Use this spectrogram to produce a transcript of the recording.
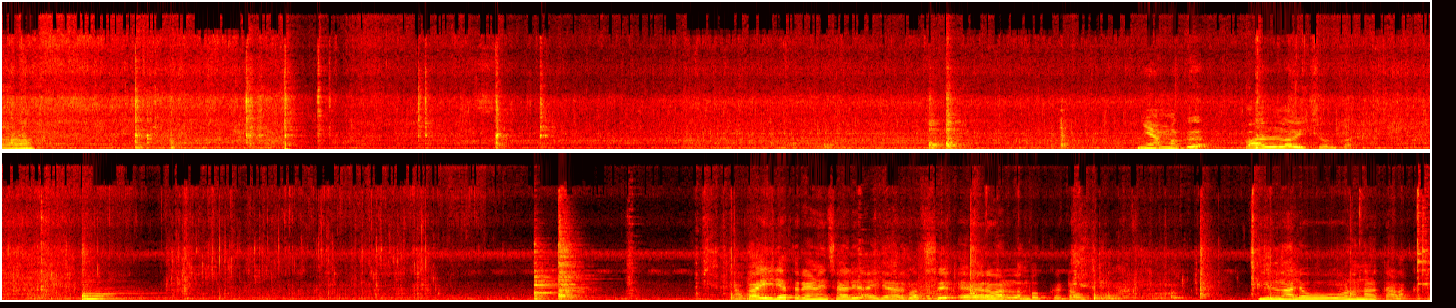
ആ. ഇനി നമുക്ക് വെള്ളം ഒഴിച്ചു കൊടുക്കാം. അപ്പൊ അരി എത്രയാണെന്ന് വെച്ചാൽ അതിലേറെ കുറച്ച് ഏറെ വെള്ളം വെക്കുക കേട്ടോ. ഇനി ഇത് നല്ലോണം ഒന്നാണ് തിളക്കട്ടെ.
